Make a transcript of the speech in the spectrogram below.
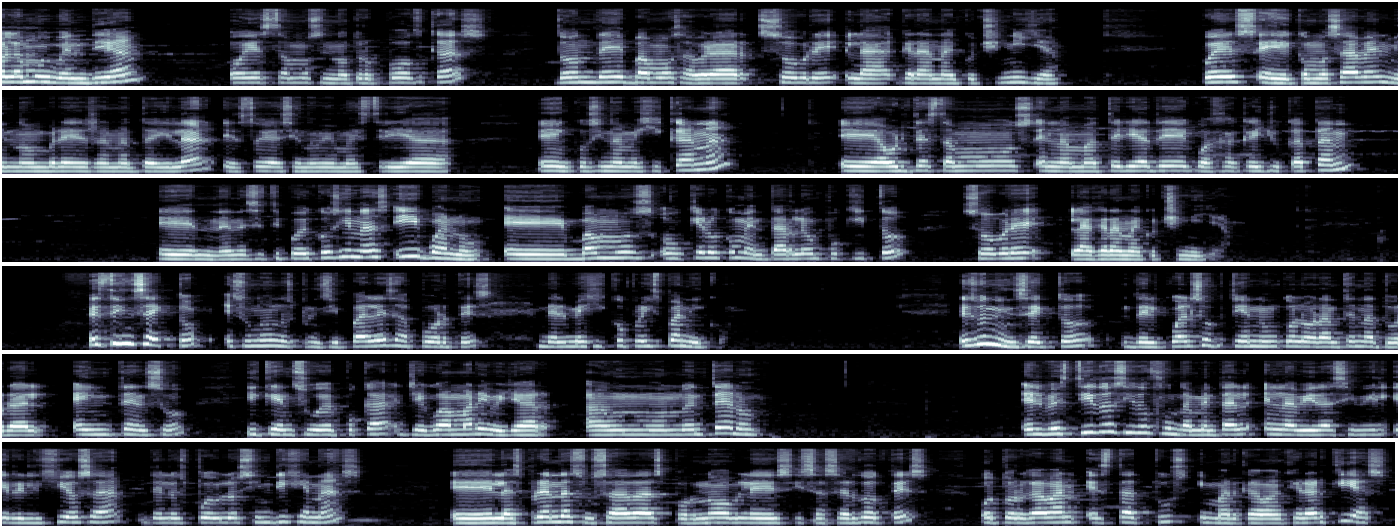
Hola, muy buen día. Hoy estamos en otro podcast donde vamos a hablar sobre la grana cochinilla. Pues, eh, como saben, mi nombre es Renata Aguilar, estoy haciendo mi maestría en cocina mexicana. Eh, ahorita estamos en la materia de Oaxaca y Yucatán, en, ese tipo de cocinas. Y bueno, eh, vamos o quiero comentarle un poquito sobre la grana cochinilla. Este insecto es uno de los principales aportes del México prehispánico. Es un insecto del cual se obtiene un colorante natural e intenso y que en su época llegó a maravillar a un mundo entero. El vestido ha sido fundamental en la vida civil y religiosa de los pueblos indígenas. Eh, las prendas usadas por nobles y sacerdotes otorgaban estatus y marcaban jerarquías.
